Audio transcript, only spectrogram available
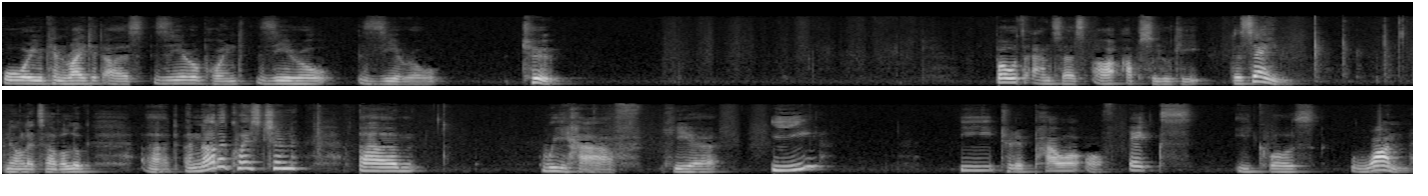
or you can write it as 0 0.002. Both answers are absolutely the same. Now let's have a look at another question. Um, we have here e, e to the power of x equals 1.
